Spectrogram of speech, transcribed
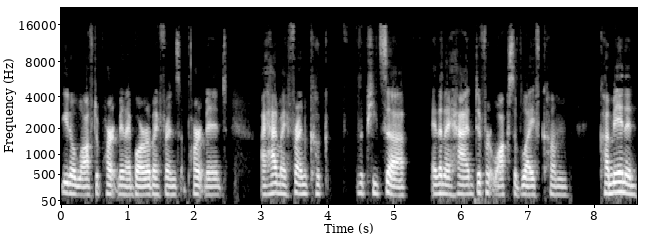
you know loft apartment. I borrowed my friend's apartment. I had my friend cook the pizza and then i had different walks of life come come in and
